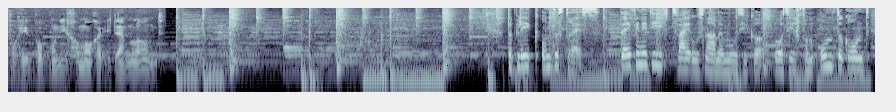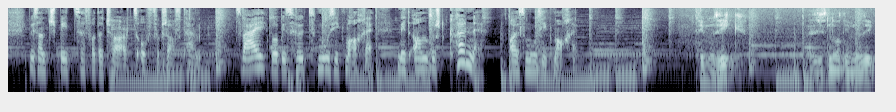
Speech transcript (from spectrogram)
von Hip-Hop, die ich machen kann in diesem Land. Der Blick und der Stress. Definitiv zwei Ausnahmemusiker, die sich vom Untergrund bis an die Spitze der Charts offen geschafft haben. Zwei, die bis heute Musik machen, nicht anders können als Musik machen. Die Musik. Es ist nur die Musik.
